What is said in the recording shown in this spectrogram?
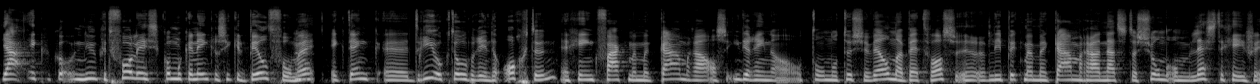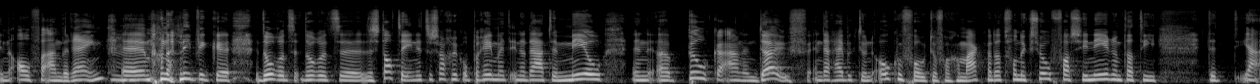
Ja, ik, nu ik het voorlees, kom ik in één keer zie ik het beeld voor me. Ik denk uh, eh, 3 oktober in de ochtend uh, ging ik vaak met mijn camera, als iedereen al ondertussen wel naar bed was, uh, liep ik met mijn camera naar het station om les te geven in Alphen aan de Rijn. Mm. maar dan liep ik door, het, door het, de stad heen en toen zag ik op een gegeven moment inderdaad een meeuw, een pulken aan een duif. En daar heb ik toen ook een foto van gemaakt. Maar dat vond ik zo fascinerend dat die, ja,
